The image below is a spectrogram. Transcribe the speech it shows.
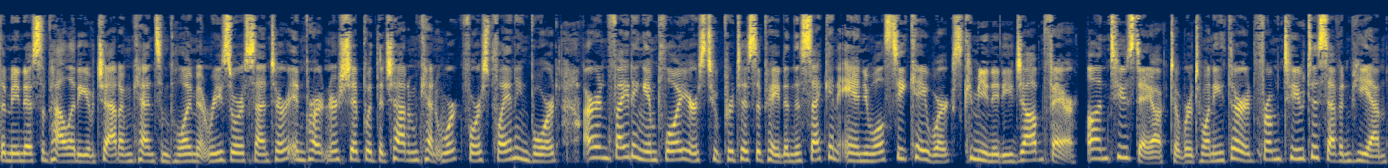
The Municipality of Chatham Kent's Employment Resource Center, in partnership with the Chatham Kent Workforce Planning Board, are inviting employers to participate in the second annual CK Works Community Job Fair on Tuesday, October 23rd from 2 to 7 p.m.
